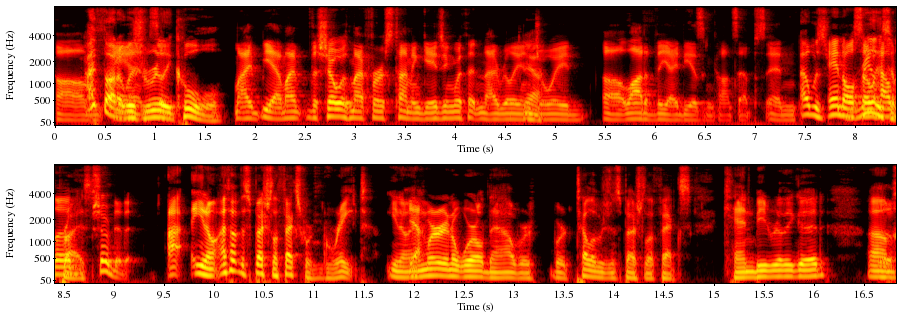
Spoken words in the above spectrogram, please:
Um, I thought it was and so really cool. my yeah my the show was my first time engaging with it, and I really Yeah. enjoyed uh, a lot of the ideas and concepts, and I was and also really how surprised. the show did it. I, you know, I thought the special effects were great. You know, Yeah. and we're in a world now where where television special effects can be really good. Um, Ugh.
